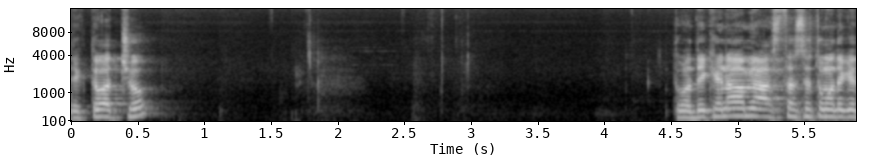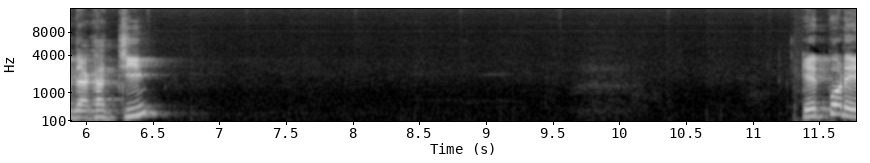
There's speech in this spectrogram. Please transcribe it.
দেখতে পাচ্ছ? তোমরা দেখে নাও, আমি আস্তে আস্তে তোমাদেরকে দেখাচ্ছি। এরপরে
